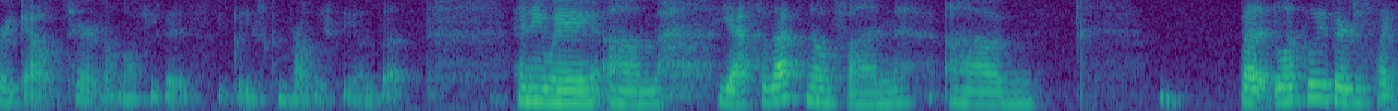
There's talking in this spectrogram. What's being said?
breakouts here. I don't know if you guys you guys can probably see them, but anyway, um, yeah. So that's no fun. Um, but luckily, they're just like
